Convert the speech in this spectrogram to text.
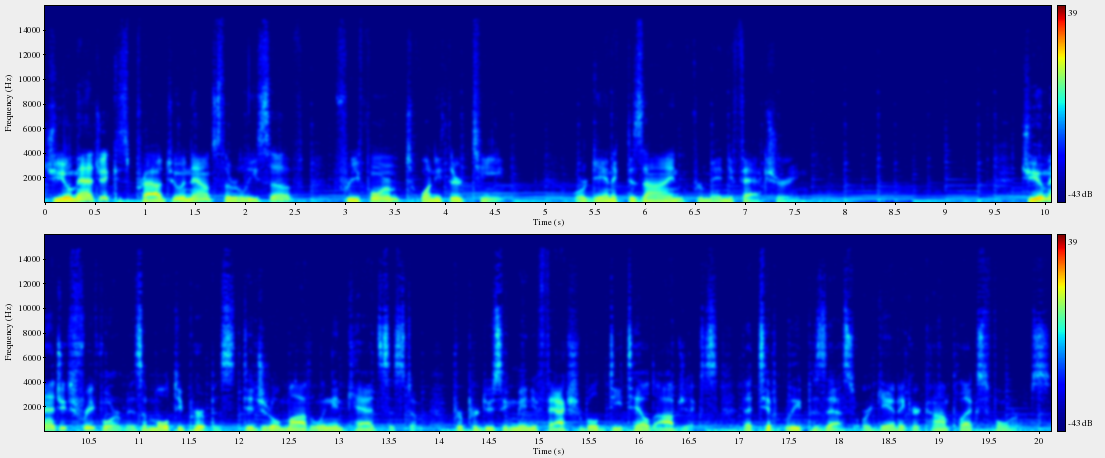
Geomagic is proud to announce the release of Freeform 2013 Organic Design for Manufacturing. Geomagic's Freeform is a multi purpose digital modeling and CAD system for producing manufacturable detailed objects that typically possess organic or complex forms.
